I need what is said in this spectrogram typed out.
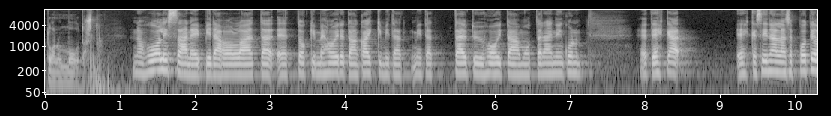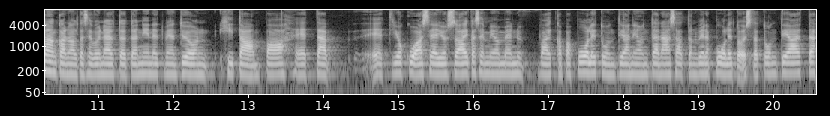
tuonut muutosta? No huolissaan ei pidä olla, että, että toki me hoidetaan kaikki, mitä, mitä täytyy hoitaa, mutta näin niin kuin, että ehkä, ehkä sinällänsä potilaan kannalta se voi näyttäytyä niin, että meidän työ on hitaampaa, että että joku asia, jossa aikaisemmin on mennyt vaikkapa puoli tuntia, niin on tänään saattanut viedä puolitoista tuntia, että,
